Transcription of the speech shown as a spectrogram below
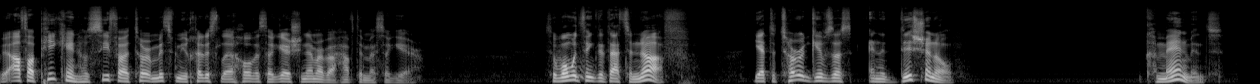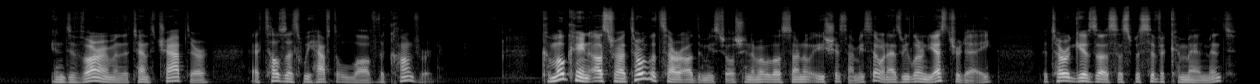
V'alfa pikein hosifa Torah mitzvah miyuchedes le'ahovas hager shenemar v'ahavta mesager. So one would think that that's enough. Yet the Torah gives us an additional commandment in Devarim in the 10th chapter that tells us we have to love the convert. And as we learned yesterday, the Torah gives us a specific commandment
